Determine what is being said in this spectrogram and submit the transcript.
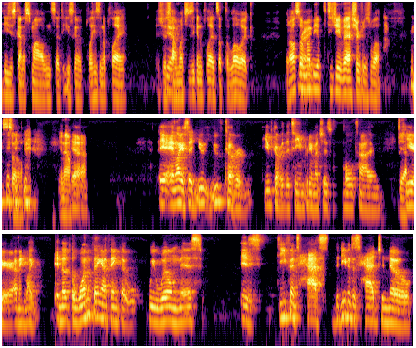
he just kind of smiled and said he's going to play. He's going to play. It's just Yeah. how much is he going to play? It's up to Loic, but also it Right. might be up to TJ Vasher as well. So you know, yeah. Yeah, and like I said, you you've covered you've covered the team pretty much this whole time Yeah. here. I mean, like, and the the one thing I think that we will miss is defense has the defense has had to know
